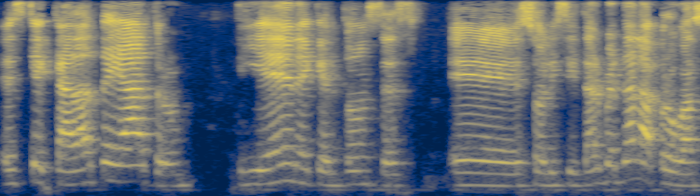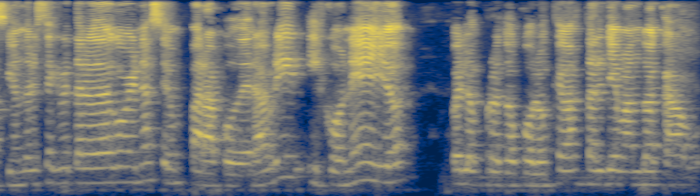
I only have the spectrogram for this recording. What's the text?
Es que cada teatro tiene que entonces eh, solicitar, ¿verdad?, la aprobación del secretario de gobernación para poder abrir y con ello, pues los protocolos que va a estar llevando a cabo.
